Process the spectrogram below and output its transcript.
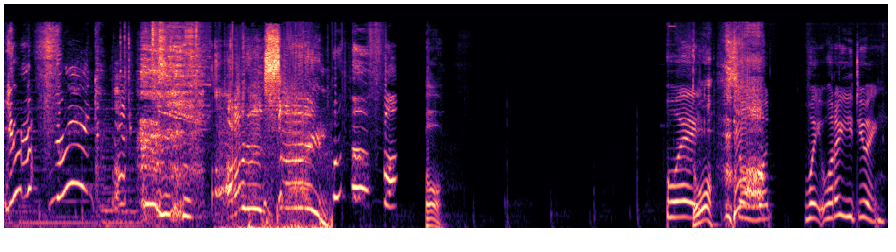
You're a freak. I'm insane! What the fuck? Oh, Wait. Oh. So ah! what? Wait, what are you doing?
